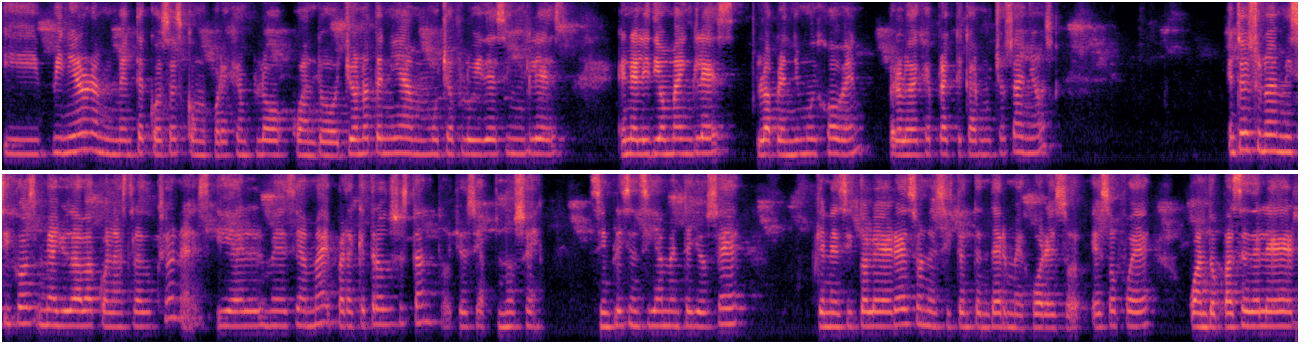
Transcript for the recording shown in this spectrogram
y vinieron a mi mente cosas como, por ejemplo, cuando yo no tenía mucha fluidez en inglés, en el idioma inglés, lo aprendí muy joven, pero lo dejé practicar muchos años. Entonces uno de mis hijos me ayudaba con las traducciones y él me decía, May, ¿para qué traduces tanto? Yo decía, no sé, simple y sencillamente yo sé que necesito leer eso, necesito entender mejor eso. Eso fue cuando pasé de leer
